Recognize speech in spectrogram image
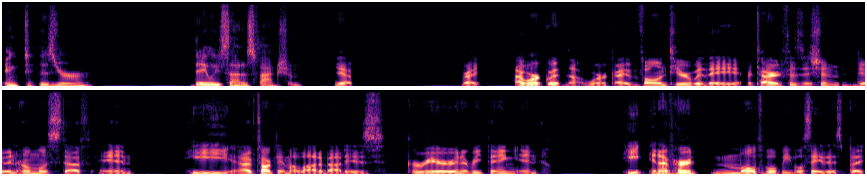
increases your daily satisfaction? Yeah. Right. I work with not work. I volunteer with a retired physician doing homeless stuff and he I've talked to him a lot about his career and everything and he and I've heard multiple people say this, but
